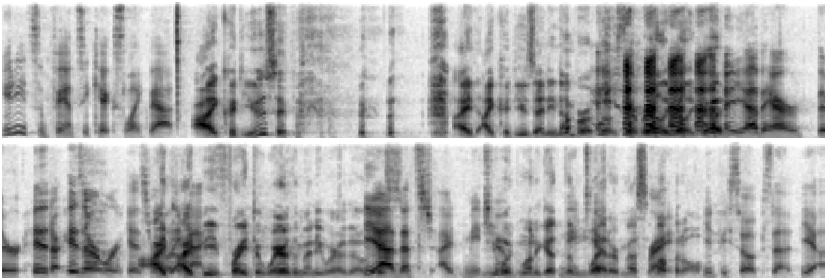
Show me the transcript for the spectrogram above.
You need some fancy kicks like that. I could use it. I, I, could use any number of those. They're really, really good. yeah, they are. They're, his, artwork is really I'd, I'd nice. be afraid to wear them anywhere, though. Yeah, that's I, me too. You wouldn't want to get them wet or mess right. them up at all. You'd be so upset, yeah.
